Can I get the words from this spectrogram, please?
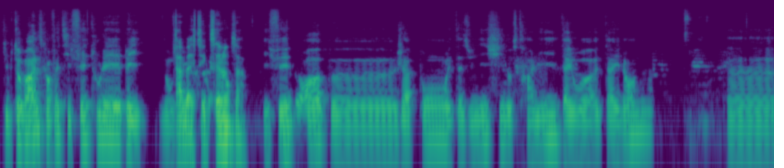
qui est plutôt pareil parce qu'en fait, il fait tous les pays. Donc, ah, bah, c'est excellent ça. Il fait. Europe, euh, Japon, États-Unis, Chine, Australie, Taïwan, Thaïlande. Euh,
